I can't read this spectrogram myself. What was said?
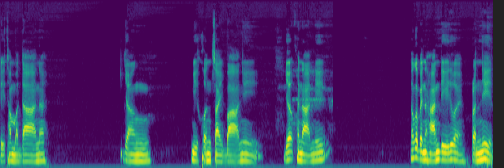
ติธรรมดานะ ยัง มีคนใส่บานี่ เยอะขนาดนี้ แล้วก็เป็นอาหารดีด้วย ประณีต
